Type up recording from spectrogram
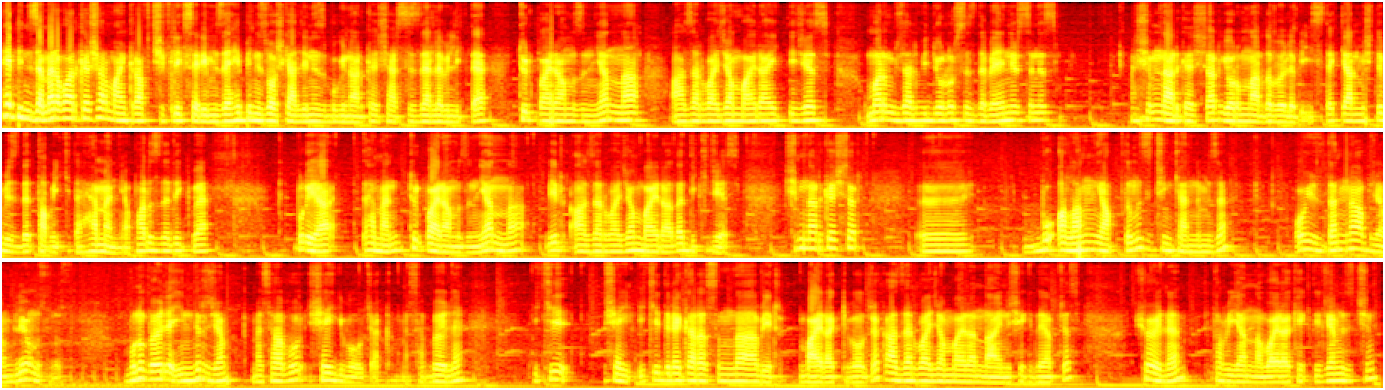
Hepinize merhaba arkadaşlar Minecraft çiftlik serimize hepiniz hoş geldiniz. Bugün arkadaşlar sizlerle birlikte Türk bayrağımızın yanına Azerbaycan bayrağı ekleyeceğiz. Umarım güzel video olur siz de beğenirsiniz. Şimdi arkadaşlar yorumlarda böyle bir istek gelmişti. Biz de tabii ki de hemen yaparız dedik ve buraya hemen Türk bayrağımızın yanına bir Azerbaycan bayrağı da dikeceğiz. Şimdi arkadaşlar eee, bu alanı yaptığımız için kendimize o yüzden ne yapacağım biliyor musunuz? Bunu böyle indireceğim. Mesela bu şey gibi olacak. Mesela böyle iki şey iki direk arasında bir bayrak gibi olacak. Azerbaycan bayrağını da aynı şekilde yapacağız. Şöyle tabii yanına bayrak ekleyeceğimiz için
